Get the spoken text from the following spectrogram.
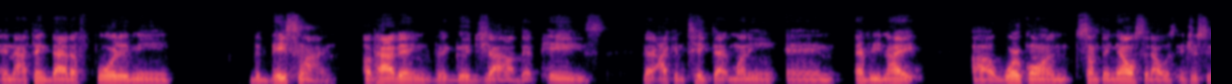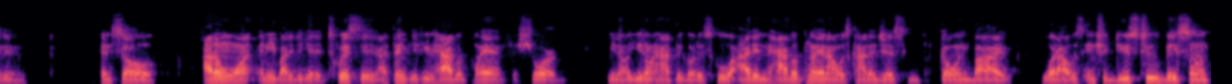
and I think that afforded me the baseline of having the good job that pays that I can take that money and every night uh, work on something else that I was interested in, and so I don't want anybody to get it twisted. I think if you have a plan for sure, you know, you don't have to go to school. I didn't have a plan. I was kind of just going by what I was introduced to based on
